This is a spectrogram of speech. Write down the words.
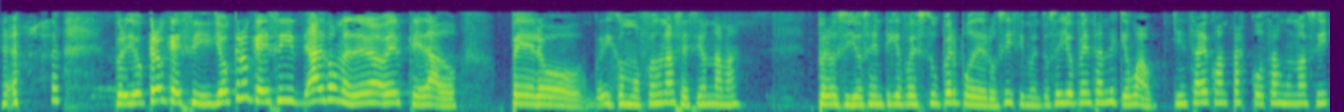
pero yo creo que sí, yo creo que sí algo me debe haber quedado, pero y como fue una sesión nada más. pero sí yo sentí que fue súper poderosísimo. Entonces yo pensando y que, wow, quién sabe cuántas cosas uno así,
